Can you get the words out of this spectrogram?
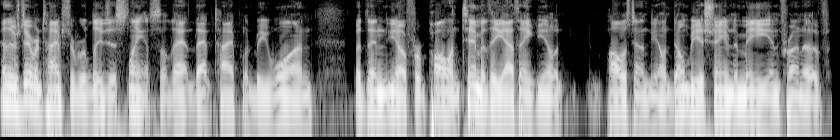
And there's different types of religious slants, so that that type would be one. But then, you know, for Paul and Timothy, I think you know Paul was down. You know, don't be ashamed of me in front of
